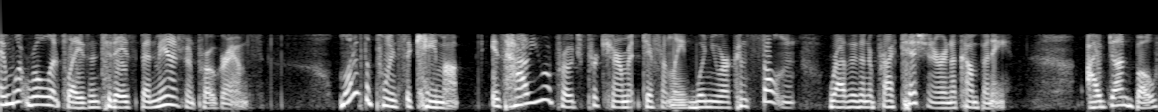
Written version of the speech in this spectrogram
and what role it plays in today's spend management programs. One of the points that came up is how you approach procurement differently when you are a consultant rather than a practitioner in a company. I've done both,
